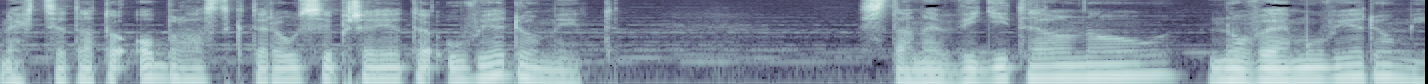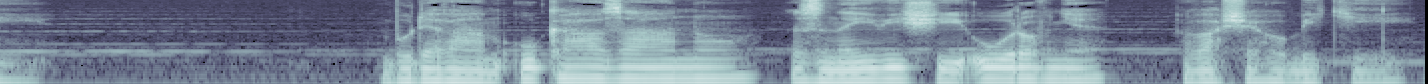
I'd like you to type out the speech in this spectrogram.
Nechce tato oblast, kterou si přejete uvědomit, stane viditelnou novému vědomí. Bude vám ukázáno z nejvyšší úrovně vašeho bytí.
